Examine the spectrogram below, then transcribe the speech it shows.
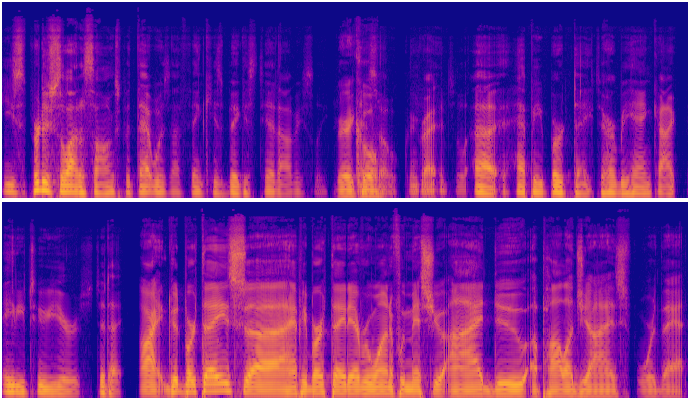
he's produced a lot of songs, but that was, I think, his biggest hit, obviously. Very And cool. So, congratulations. Uh, happy birthday to Herbie Hancock, 82 years today. All right, good birthdays. Uh, happy birthday to everyone. If we missed you, I do apologize for that.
